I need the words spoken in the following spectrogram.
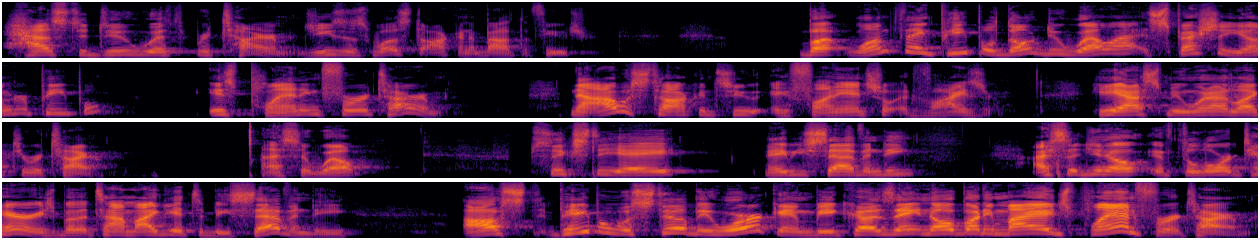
has to do with retirement. Jesus was talking about the future. But one thing people don't do well at, especially younger people, is planning for retirement. Now, I was talking to a financial advisor. He asked me when I'd like to retire. I said, Well, 68, maybe 70. I said, You know, if the Lord tarries, by the time I get to be 70, st- people will still be working because ain't nobody my age planned for retirement.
